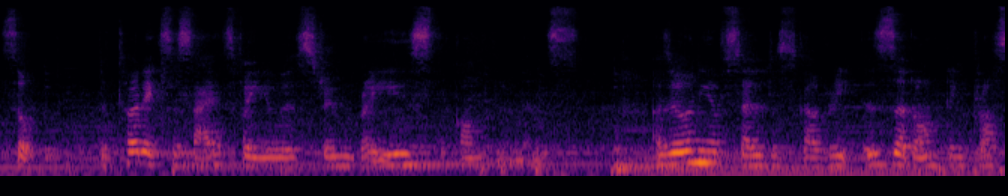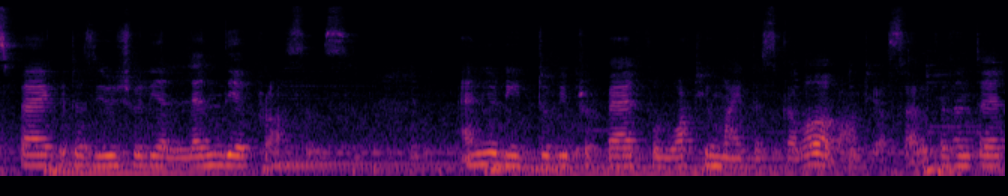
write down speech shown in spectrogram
So, the third exercise for you is to embrace the compliments. A journey of self discovery is a daunting prospect, it is usually a lengthier process, and you need to be prepared for what you might discover about yourself, isn't it?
